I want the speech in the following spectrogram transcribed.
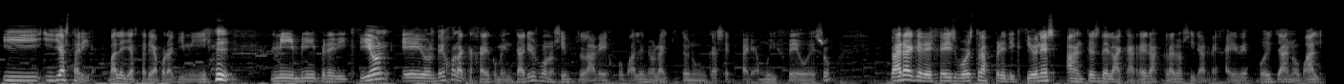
Y, ya estaría, ¿vale? Ya estaría por aquí mi, mi, predicción. Eh, os dejo la caja de comentarios. Bueno, siempre la dejo, ¿vale? No la quito nunca. Estaría muy feo eso para que dejéis vuestras predicciones antes de la carrera. Claro, si las dejáis después ya no vale,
